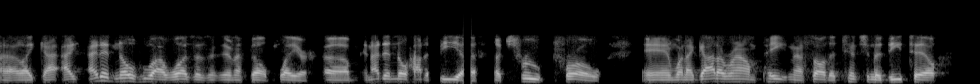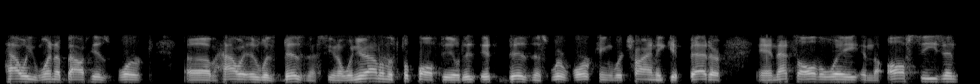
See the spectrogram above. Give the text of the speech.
Uh, like I, I didn't know who I was as an NFL player, um, and I didn't know how to be a, a true pro. And when I got around Peyton, I saw the attention to detail, how he went about his work, um, how it was business. You know, when you're out on the football field, it, it's business. We're working, we're trying to get better, and that's all the way in the off season,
